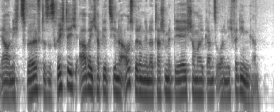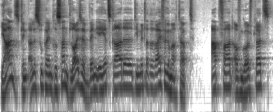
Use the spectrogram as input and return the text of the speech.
ja, und nicht zwölf, das ist richtig. Aber ich habe jetzt hier eine Ausbildung in der Tasche, mit der ich schon mal ganz ordentlich verdienen kann. Ja, das klingt alles super interessant. Leute, wenn ihr jetzt gerade die mittlere Reife gemacht habt, Abfahrt auf dem Golfplatz,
